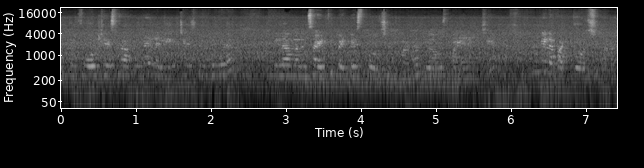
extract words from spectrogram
మొత్తం ఫోల్డ్ చేసి కాకుండా ఇలా లీక్ చేసినప్పుడు కూడా ఇలా మనం సైడ్కి పెట్టేసుకోవచ్చు అనమాట బ్లౌజ్ పైన నుంచి. ఇలా పట్టుకోవచ్చు మనం.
